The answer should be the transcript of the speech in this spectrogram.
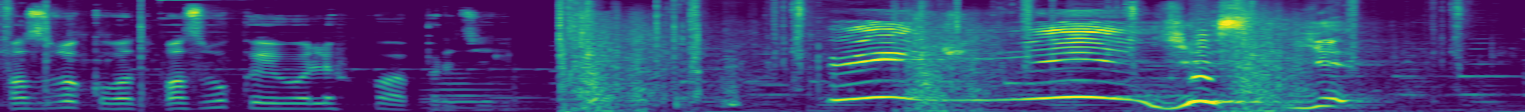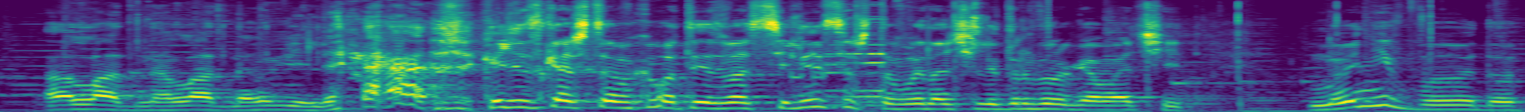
по звуку, вот по звуку его легко определить. Есть, есть. А ладно, ладно, убили. Хотел сказать, что кого-то из вас селился, что вы начали друг друга мочить. Но не буду.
